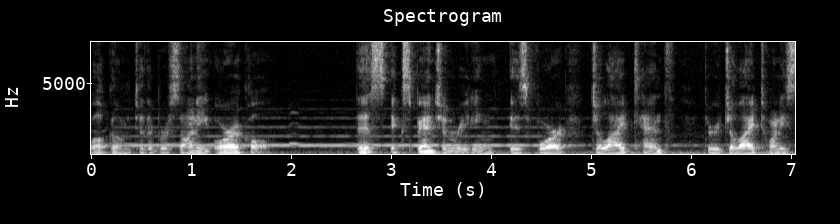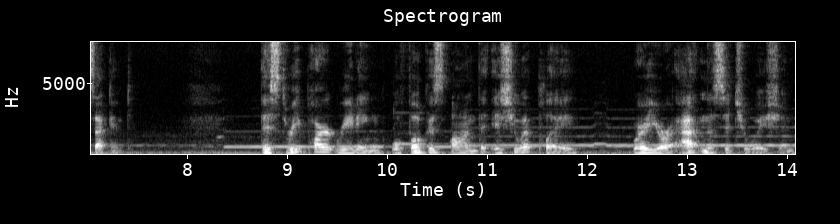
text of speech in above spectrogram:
Welcome to the Bressani Oracle. This expansion reading is for July 10th through July 22nd. This three part reading will focus on the issue at play, where you are at in the situation,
